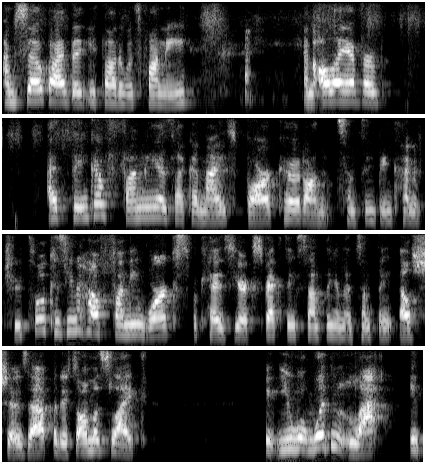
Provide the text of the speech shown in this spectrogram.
I'm so glad that you thought it was funny. And all I ever I think of funny as like a nice barcode on something being kind of truthful. Cause you know how funny works because you're expecting something and then something else shows up, but it's almost like you wouldn't laugh. It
